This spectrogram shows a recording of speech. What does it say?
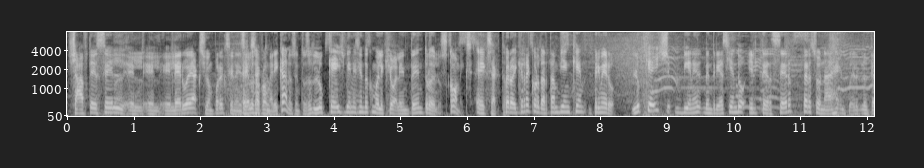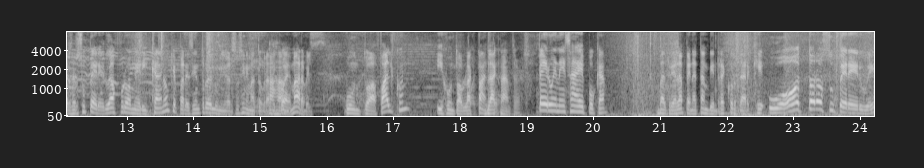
Shaft es el, el- el- el héroe de acción por excelencia de los afroamericanos. Entonces Luke Cage viene siendo como el equivalente dentro de los cómics. Exacto. Pero hay que recordar también que, primero, Luke Cage viene, vendría siendo el tercer personaje, el, el tercer superhéroe afroamericano que aparece dentro del universo cinematográfico Ajá. de Marvel, junto a Falcon y junto a Black Panther. Black Panther. Pero en esa época, valdría la pena también recordar que hubo otro superhéroe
